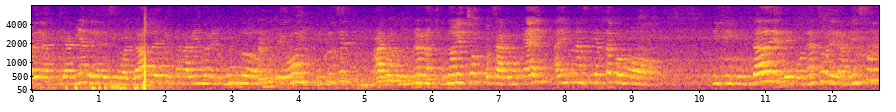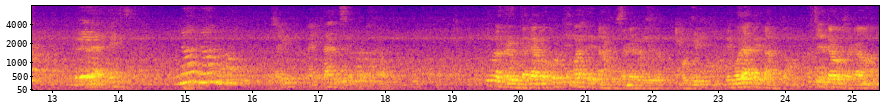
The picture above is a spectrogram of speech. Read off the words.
de la tiranía, de las desigualdades que están habiendo en el mundo de hoy. Entonces, a, no, no, no, le choca, o sea, como que hay, hay una cierta como dificultad de, de poner sobre la mesa. Eh, no, no, no. Pues Tengo una pregunta, Carlos, ¿por qué demoraste tanto en sacar el libro? ¿Por qué? Demoraste tanto. No sé, te lo sacado.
